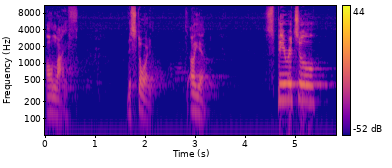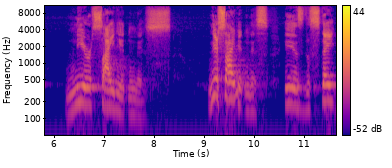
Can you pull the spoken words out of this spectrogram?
on life. Distorted. Oh, yeah. Spiritual nearsightedness. Nearsightedness is the state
